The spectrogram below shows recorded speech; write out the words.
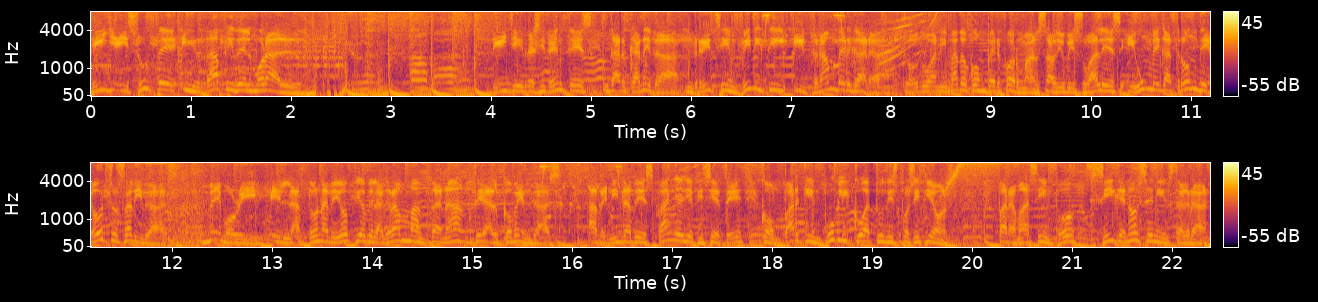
DJ Suce y Rafi del Moral. DJ residentes Darkaneda, Rich Infinity y Fran Vergara. Todo animado con performance, audiovisuales y un Megatron de 8 salidas. Memory, en la zona de ocio de la Gran Manzana de Alcobendas. Avenida de España 17, con parking público a tu disposición. Para más info, síguenos en Instagram,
